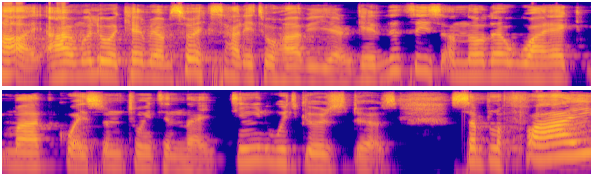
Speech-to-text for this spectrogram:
Hi, I'm Oluwakemi. I'm so excited to have you here again. This is another WAEC Math question 2019 which goes thus. Simplify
